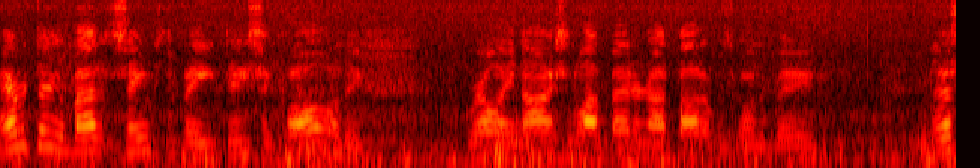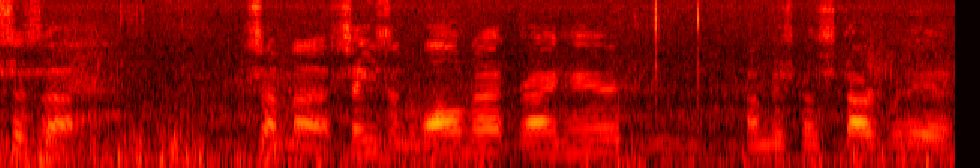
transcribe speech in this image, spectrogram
Everything about it seems to be decent quality. Really nice, a lot better than I thought it was going to be. This is a some uh, seasoned walnut right here. I'm just going to start with it.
